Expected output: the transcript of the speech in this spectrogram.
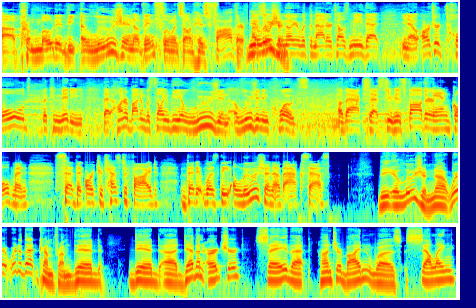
uh, promoted the illusion of influence on his father. The illusion. I'm so familiar with the matter tells me that you know Archer told the committee that Hunter Biden was selling the illusion, illusion in quotes, of access to his father. Dan Goldman said that Archer testified that it was the illusion of access. The illusion. Now, where where did that come from? Did did uh, Devon Archer say that Hunter Biden was selling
